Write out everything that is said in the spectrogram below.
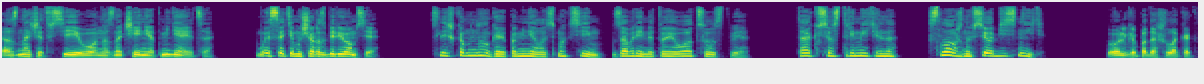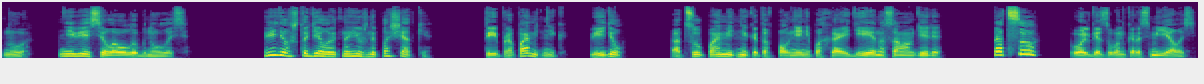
А значит, все его назначения отменяются. Мы с этим еще разберемся. Слишком многое поменялось, Максим, за время твоего отсутствия. Так все стремительно, сложно все объяснить. Ольга подошла к окну, невесело улыбнулась. Видел, что делают на южной площадке? Ты про памятник? Видел? Отцу памятник — это вполне неплохая идея на самом деле. Отцу? Ольга звонко рассмеялась.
